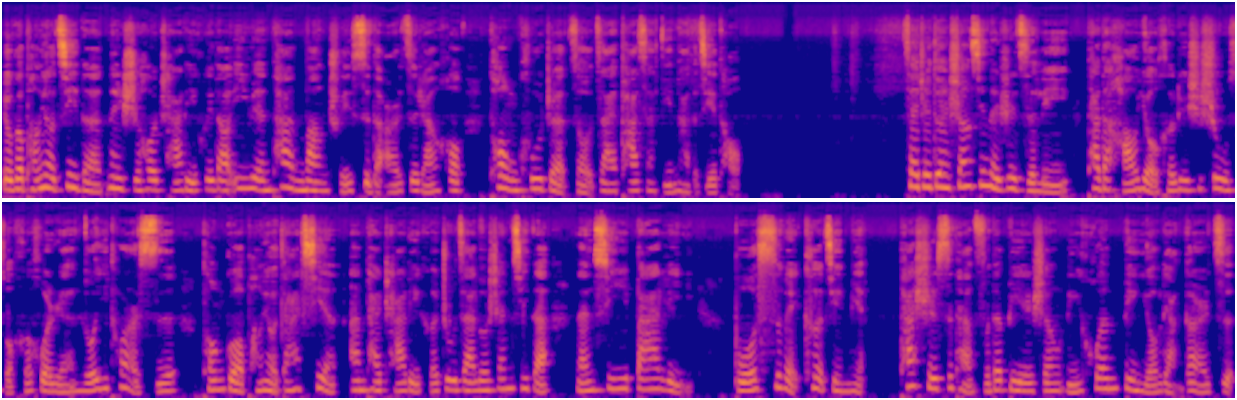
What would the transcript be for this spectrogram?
有个朋友记得那时候，查理会到医院探望垂死的儿子，然后痛哭着走在帕萨迪纳的街头。在这段伤心的日子里，他的好友和律师事务所合伙人罗伊·托尔斯通过朋友搭线，安排查理和住在洛杉矶的南希·巴里·博斯韦克见面。他是斯坦福的毕业生，离婚并有两个儿子，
